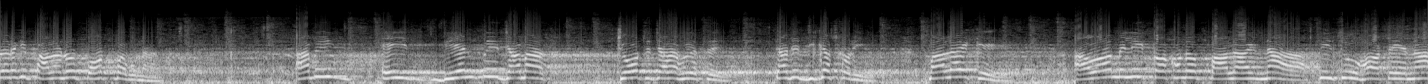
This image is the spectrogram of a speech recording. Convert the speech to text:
আমরা নাকি পালানোর পথ পাবো না? আমি এই বিএনপি জামাত চোট যারা হয়েছে, তাদের জিজ্ঞেস করি, পালায় কে? আওয়ামী লীগ কখনো পালায় না, পিছু হটে না।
